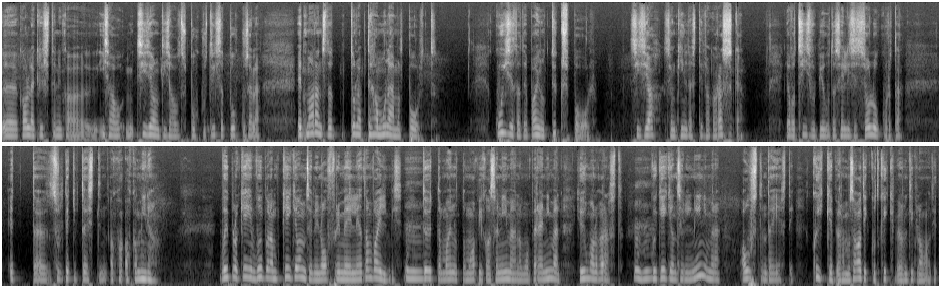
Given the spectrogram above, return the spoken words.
äh, Kalle Kristjaniga isa, siis ei olnud isahoolduspuhkust, lihtsalt puhkusele. et ma arvan, seda tuleb teha mõlemalt poolt. kui seda teeb ainult üks pool, siis jah, see on kindlasti väga raske. ja vot siis võib jõuda sellisesse olukorda, et äh, sul tekib tõesti, aga, aga mina võib-olla keegi, võib-olla keegi on selline ohvrimeelne ja ta on valmis mm -hmm. töötama ainult oma abikaasa nimel, oma pere nimel ja jumala pärast mm, -hmm. kui keegi on selline inimene, austan täiesti, kõik ei pea olema saadikud, kõik ei pea olema diplomaadid.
